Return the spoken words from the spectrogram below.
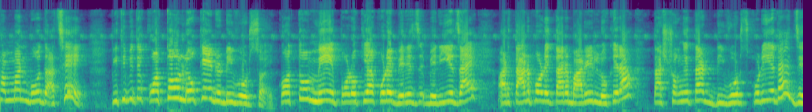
সম্মান বোধ আছে। পৃথিবীতে কত লোকের ডিভোর্স হয়, কত মেয়ে পরকিয়া করে বেড়ে বেরিয়ে যায় আর তারপরে তার বাড়ির লোকেরা তার সঙ্গে তার ডিভোর্স করিয়ে দেয়, যে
